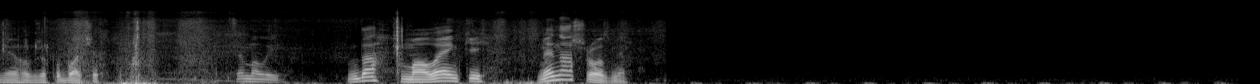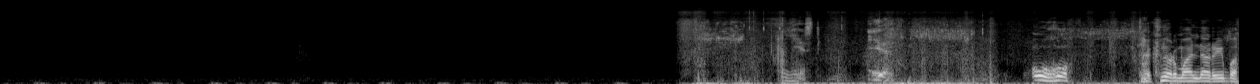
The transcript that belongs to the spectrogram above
я його вже побачив. Це малий. Да, маленький. Не наш розмір. Єсть. Єсть. Ого! Так нормальна риба.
